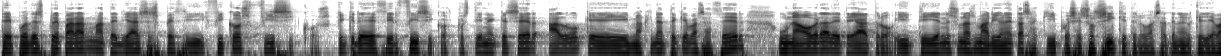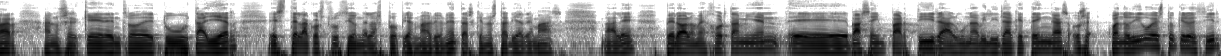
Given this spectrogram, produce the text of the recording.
te puedes preparar materiales específicos físicos. ¿Qué quiere decir físicos? Pues tiene que ser algo que, imagínate que vas a hacer una obra de teatro y tienes unas marionetas aquí, pues eso sí que te lo vas a tener que llevar, a no ser que dentro de tu taller esté la construcción de las propias marionetas, que no estaría de más, ¿vale? Pero a lo mejor también eh, vas a impartir alguna habilidad que tengas. O cuando digo esto quiero decir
